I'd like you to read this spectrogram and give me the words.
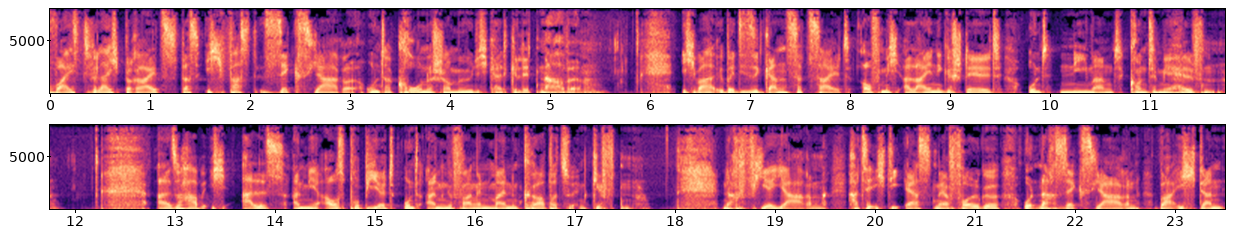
Du weißt vielleicht bereits, dass ich fast sechs Jahre unter chronischer Müdigkeit gelitten habe. Ich war über diese ganze Zeit auf mich alleine gestellt und niemand konnte mir helfen. Also habe ich alles an mir ausprobiert und angefangen, meinen Körper zu entgiften. Nach vier Jahren hatte ich die ersten Erfolge und nach sechs Jahren war ich dann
